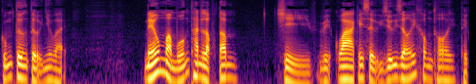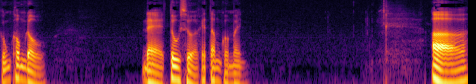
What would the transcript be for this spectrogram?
Cũng tương tự như vậy. Nếu mà muốn thanh lọc tâm, chỉ việc qua cái sự giữ giới không thôi thì cũng không đủ để tu sửa cái tâm của mình. Ở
